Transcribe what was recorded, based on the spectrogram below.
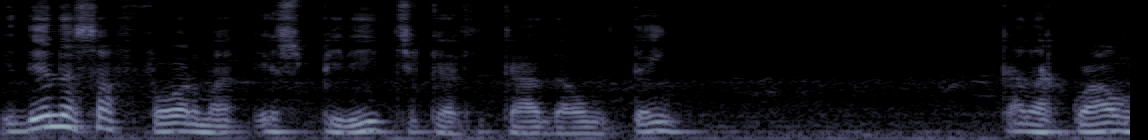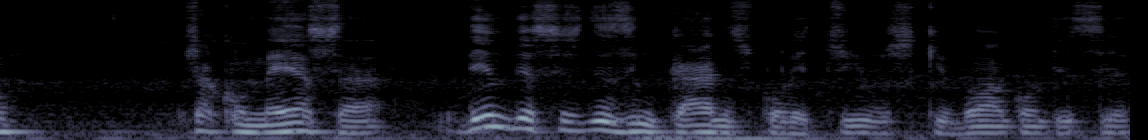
E dentro dessa forma espirítica que cada um tem, cada qual já começa dentro desses desencarnes coletivos que vão acontecer,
